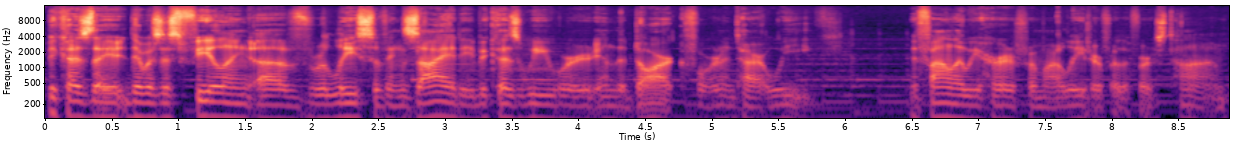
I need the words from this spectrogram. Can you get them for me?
because they, there was this feeling of release of anxiety because we were in the dark for an entire week. And finally, we heard from our leader for the first time.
